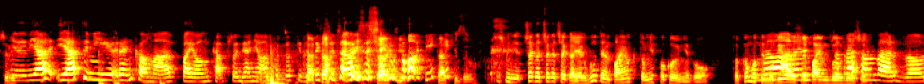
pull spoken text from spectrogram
Czyli Nie wiem, ja, ja tymi rękoma pająka przeganiałam podczas kiedy ty Tak, krzyczałeś, że się taki, go boi. taki był. Przecież mnie nie, czekaj, czekaj, czekaj. Jak był ten pająk, to mnie w pokoju nie było. To komu ty no, mówiłaś, że pająk był Przepraszam duży? bardzo.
